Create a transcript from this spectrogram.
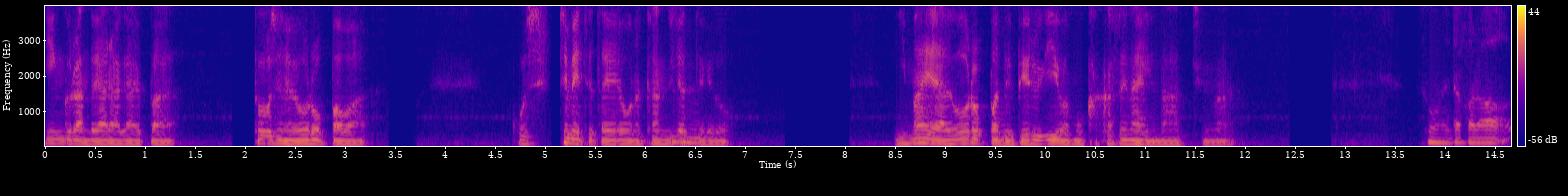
イングランドやらがやっぱ、当時のヨーロッパは、こう占めてたような感じだったけど、今やヨーロッパでベルギーはもう欠かせないよなっていうのは。そうね。だから、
